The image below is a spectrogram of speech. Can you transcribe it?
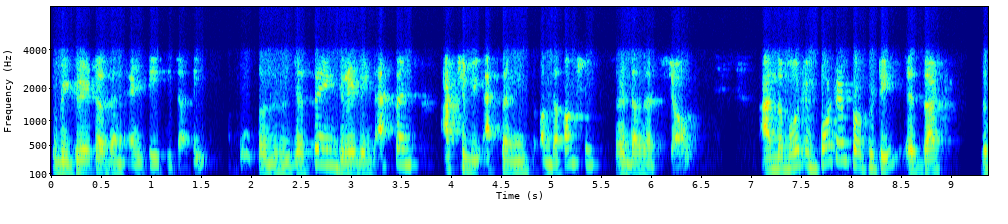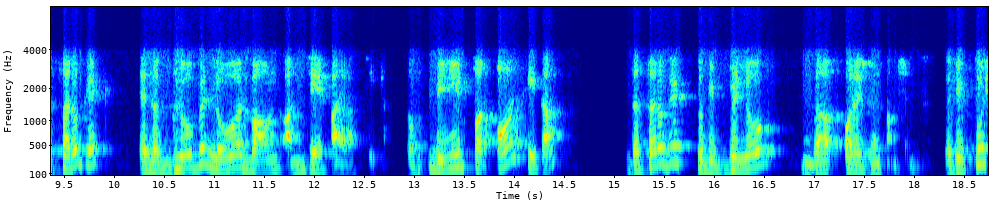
to be greater than LT theta t. Okay, so this is just saying gradient ascent actually ascends on the function, so it does its job. And the more important property is that the surrogate is a global lower bound on j pi of theta. So we need for all theta, the surrogate to be below the original function. So if you push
